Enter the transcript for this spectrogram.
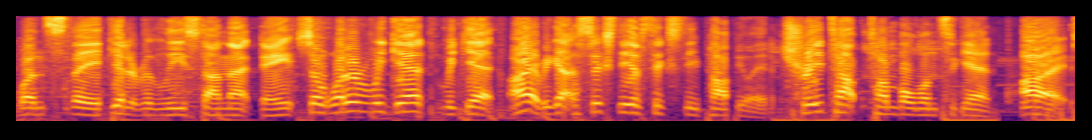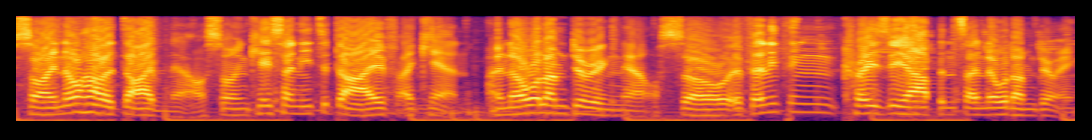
once they get it released on that date. So whatever we get, we get. Alright, we got 60 of 60 populated. Treetop tumble once again. Alright, so I know how to dive now. So in case I need to dive, I can. I know what I'm doing now. So if anything crazy happens, I know what I'm doing.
